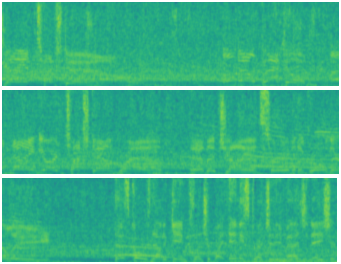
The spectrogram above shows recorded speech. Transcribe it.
giant touchdown. Odell Beckham nine-yard touchdown grab. And the Giants are able to grow their lead. That score was not a game clincher by any stretch of the imagination.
